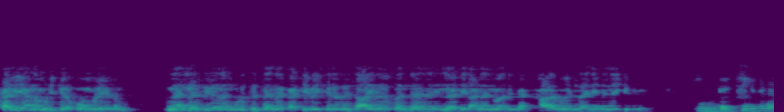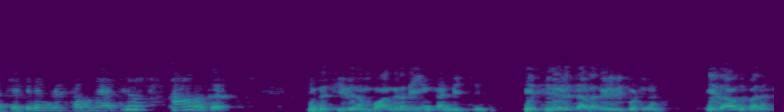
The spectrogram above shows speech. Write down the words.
கல்யாணம் முடிக்கிற பொம்பளைகளும் நல்ல சீதனம் கொடுத்து தன்னை கட்டி வைக்கிறது தாய் தகப்பன்ற இல்லாட்டி அண்ணன் மாதிரி கடமைன்னு தானே நினைக்கிறேன் இந்த சீதன பிரச்சனை எங்க சமுதாயத்துல ஒரு சாவக்கர் இந்த சீதனம் வாங்குறதையும் கண்டிச்சு எத்தனை எழுத்தாளர் எழுதி போட்டினான் ஏதாவது பலன்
